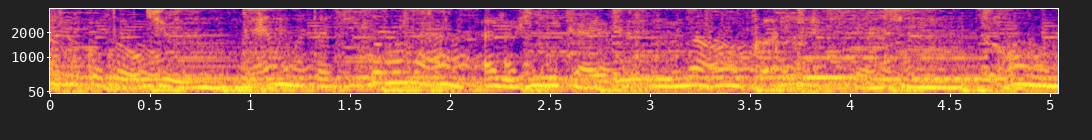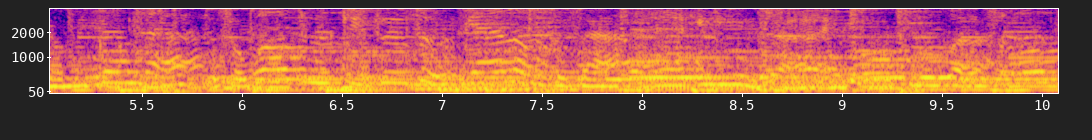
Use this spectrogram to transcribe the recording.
ること10年も経ちそうなある日怪物の声がして心臓を飲み込んだ。嘘をつき続けろそれ以来僕はそう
